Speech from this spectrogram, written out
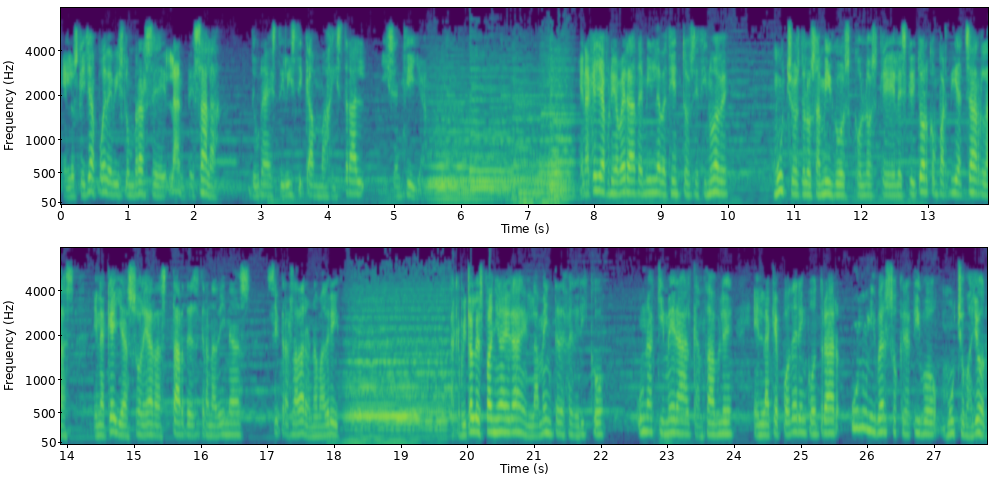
en los que ya puede vislumbrarse la antesala de una estilística magistral y sencilla. En aquella primavera de 1919, muchos de los amigos con los que el escritor compartía charlas en aquellas soleadas tardes granadinas se trasladaron a Madrid. La capital de España era en la mente de Federico una quimera alcanzable en la que poder encontrar un universo creativo mucho mayor,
